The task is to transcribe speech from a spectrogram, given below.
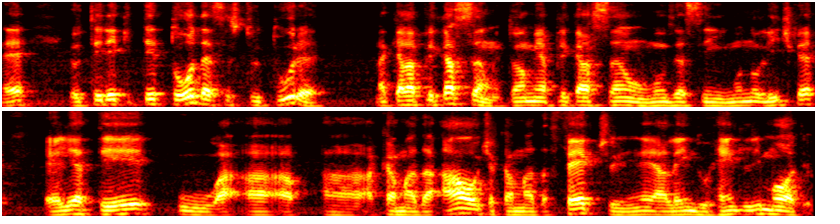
né, eu teria que ter toda essa estrutura naquela aplicação. Então, a minha aplicação, vamos dizer assim, monolítica, ela ia ter o, a, a, a camada out, a camada factory, né, além do handling model.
